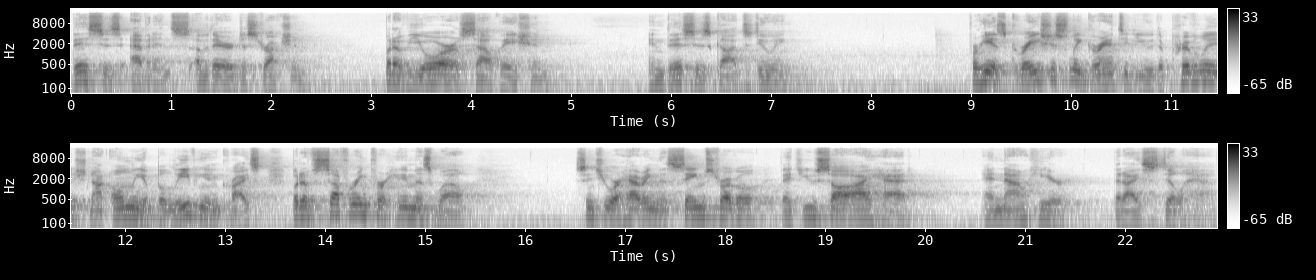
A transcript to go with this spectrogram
this is evidence of their destruction, but of your salvation. And this is God's doing. For he has graciously granted you the privilege not only of believing in Christ, but of suffering for him as well since you are having the same struggle that you saw I had, and now hear that I still have.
